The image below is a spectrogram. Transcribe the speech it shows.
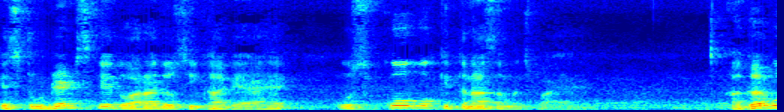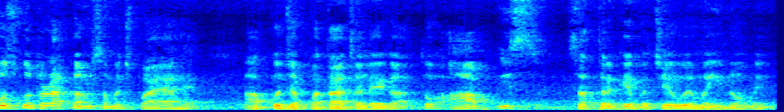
कि स्टूडेंट्स के द्वारा जो सीखा गया है उसको वो कितना समझ पाया है? अगर वो उसको थोड़ा कम समझ पाया है, आपको जब पता चलेगा तो आप इस सत्र के बचे हुए महीनों में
